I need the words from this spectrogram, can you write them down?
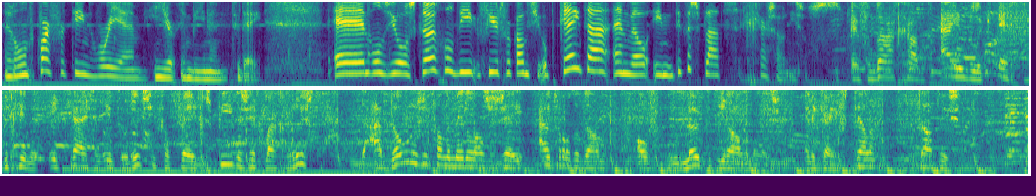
En rond kwart voor tien hoor je hem hier in BNN Today. En onze Joris Kreugel die viert vakantie op Kreta en wel in de kustplaats Gersonisos. En vandaag gaat het eindelijk echt beginnen. Ik krijg een introductie van twee gespierden, zeg maar gerust. De Adonissen van de Middellandse Zee uit Rotterdam over hoe leuk het hier allemaal is. En ik kan je vertellen, dat is het.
